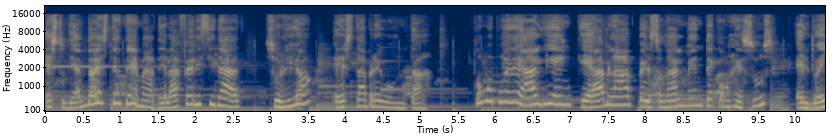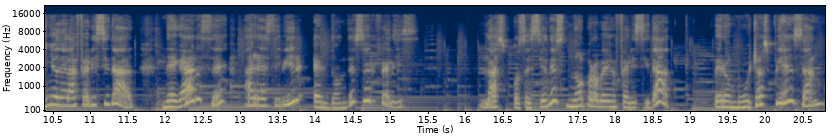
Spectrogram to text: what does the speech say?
Estudiando este tema de la felicidad, surgió esta pregunta. ¿Cómo puede alguien que habla personalmente con Jesús, el dueño de la felicidad, negarse a recibir el don de ser feliz? Las posesiones no proveen felicidad, pero muchos piensan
